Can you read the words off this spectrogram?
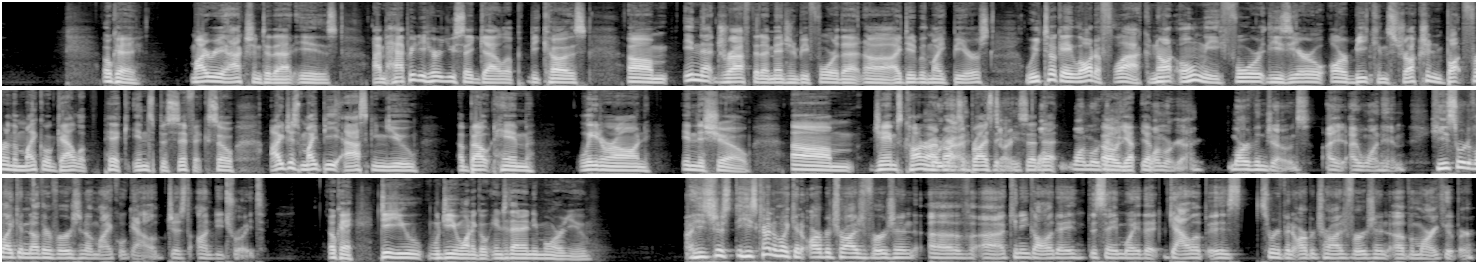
Okay. My reaction to that is I'm happy to hear you say Gallup because um, in that draft that I mentioned before that uh, I did with Mike Beers, we took a lot of flack, not only for the zero RB construction, but for the Michael Gallup pick in specific. So I just might be asking you about him later on in the show. Um, James Conner, I'm not guy. surprised that Sorry. you said one, that. One more guy. Oh, yep, yep. One more guy. Marvin Jones. I, I want him. He's sort of like another version of Michael Gallup, just on Detroit. Okay. Do you do you want to go into that anymore? Or you Uh, He's just he's kind of like an arbitrage version of uh, Kenny Golladay, the same way that Gallup is sort of an arbitrage version of Amari Cooper.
